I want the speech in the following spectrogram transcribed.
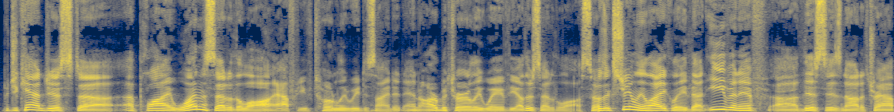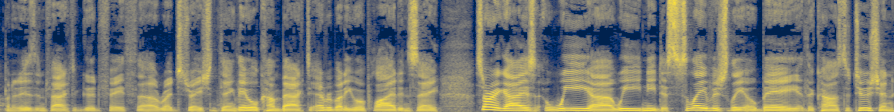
but you can't just uh, apply one set of the law after you've totally redesigned it and arbitrarily waive the other set of the law. So it's extremely likely that even if uh, this is not a trap and it is, in fact, a good faith uh, registration thing, they will come back to everybody who and say, "Sorry, guys, we uh, we need to slavishly obey the Constitution,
